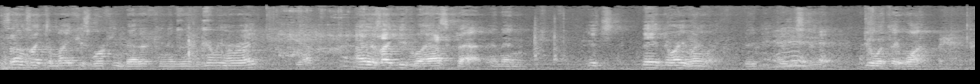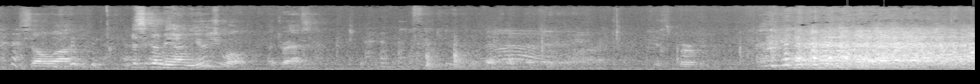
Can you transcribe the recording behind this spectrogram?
Sounds like the mic is working better. Can everyone hear me all right? Yeah. I always like people to ask that, and then it's, they ignore you anyway. They, they just do what they want. So, uh, this is gonna be an unusual address. It's bourbon.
